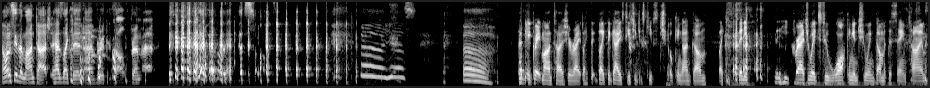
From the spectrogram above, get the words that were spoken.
I want to see the montage. It has like the uh, Veruca Salt from. Uh, oh yes. Oh. That'd be a great montage. You're right. Like the, like the guy he's teaching just keeps choking on gum. Like then he then he graduates to walking and chewing gum at the same time.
